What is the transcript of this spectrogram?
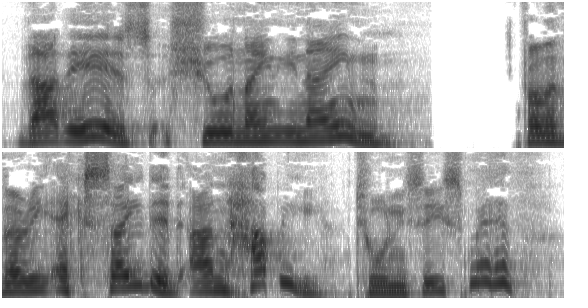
That is show 99 from a very excited and happy Tony C. Smith.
